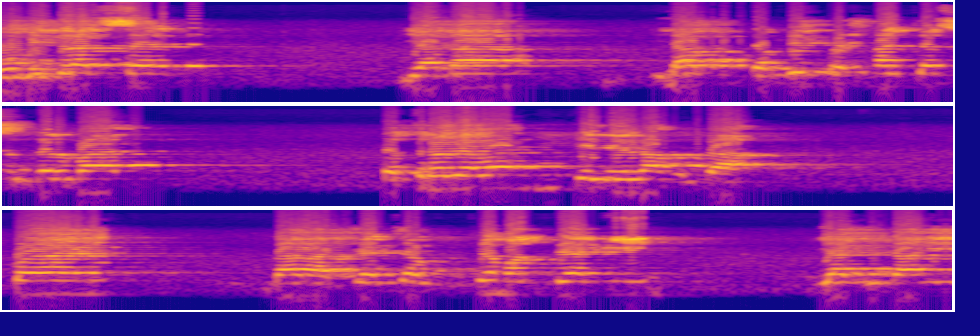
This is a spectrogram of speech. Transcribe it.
गोविंदराज साहेब यांना या गंभीर प्रश्नांच्या संदर्भात पत्रव्यवहारही केलेला होता. पण ना राज्याच्या मुख्यमंत्र्यांनी या ठिकाणी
